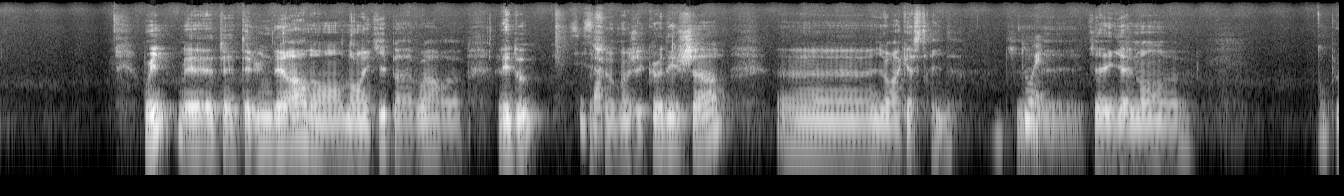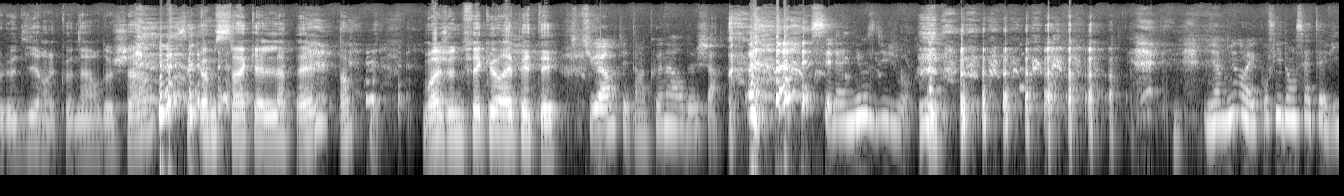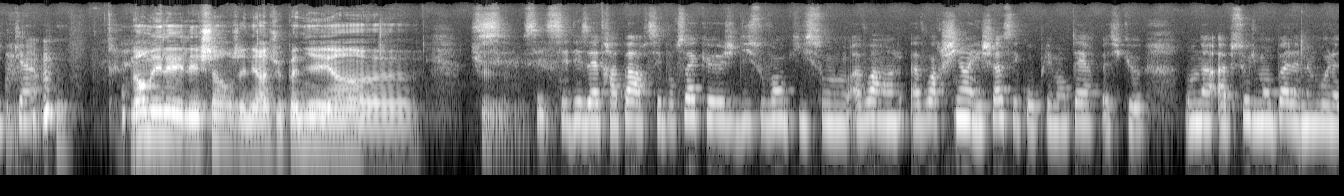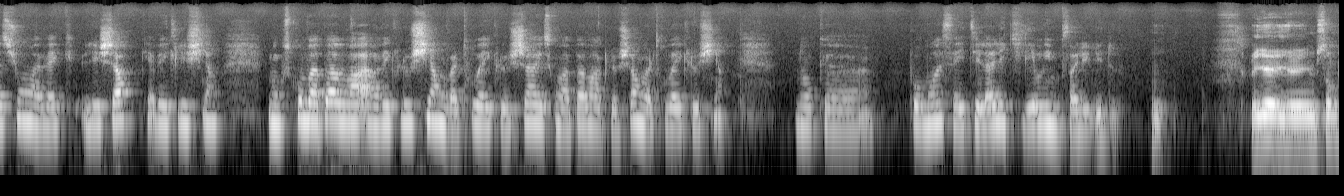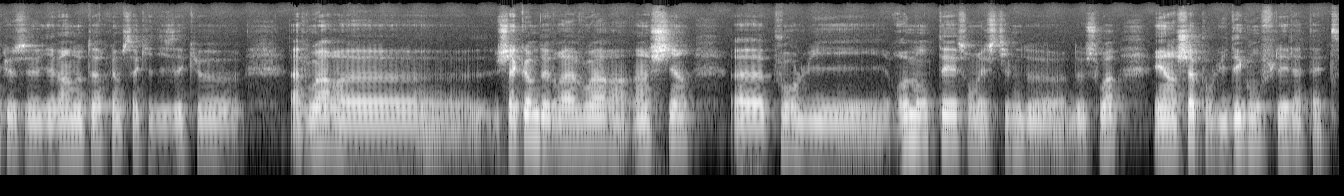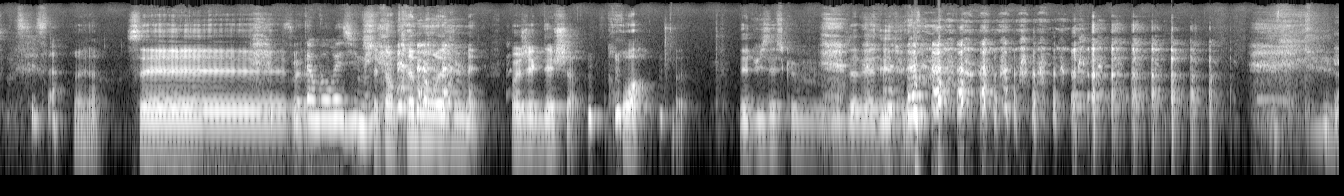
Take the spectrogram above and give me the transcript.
Oui, mais t'es t'es l'une des rares dans, dans l'équipe à avoir euh, les deux. C'est ça. Parce que moi, j'ai que des chats. Euh, Il y aura Castride, qui a également, euh, on peut le dire, un connard de chat. C'est comme ça qu'elle l'appelle. hein. moi, je ne fais que répéter. Stuart est un connard de chat. c'est la news du jour. Bienvenue dans les confidences ataviques. Non, mais les, les chats, en général, je veux pas nier, hein, euh, je- C'est c'est des êtres à part. C'est pour ça que je dis souvent qu'ils sont avoir un- avoir chien et chat c'est complémentaire parce que on n'a absolument pas la même relation avec les chats qu'avec les chiens. Donc ce qu'on va pas avoir avec le chien, on va le trouver avec le chat et ce qu'on va pas avoir avec le chat, on va le trouver avec le chien. Donc euh, pour moi ça a été là l'équilibre, il me fallait les deux. Il, y a- il y a- il me semble que c'est- il y avait un auteur comme ça qui disait que euh, avoir euh, chaque homme devrait avoir un, un chien euh, pour lui remonter son estime de, de soi et un chat pour lui dégonfler la tête. C'est ça. Voilà. C'est C'est voilà. un bon résumé. C'est un très bon résumé. Moi, j'ai que des chats. Trois. Déduisez ce que vous, vous avez à déduire.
